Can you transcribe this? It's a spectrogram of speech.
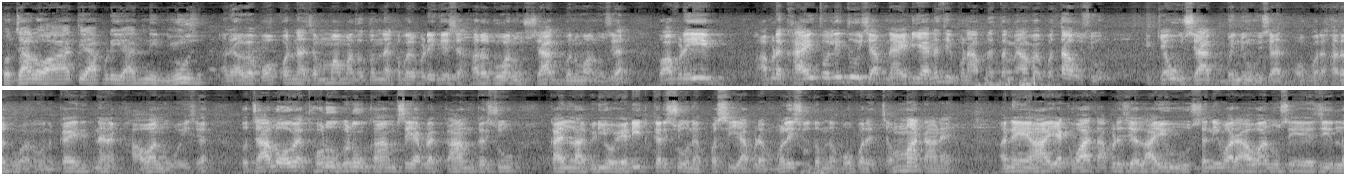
તો ચાલો, આ હતી આપણી આજની ન્યૂઝ. અને હવે બપોરના જમવામાં તો તમને ખબર પડી ગઈ છે, હરગવાનું શાક બનવાનું છે. તો આપણે એ આપણે ખાઈ તો લીધું છે, આપણે આઈડિયા નથી, પણ આપણે તમે હવે બતાવશું કે કેવું શાક બન્યું છે આજ બપોરે હરગવાનું અને કઈ રીતના ખાવાનું હોય છે. તો ચાલો, હવે થોડું ઘણું કામ છે, આપણે કામ કરીશું. કાલના વીડિયો એડિટ કરીશું અને પછી આપણે મળીશું તમને બપોરે જમવા ટાણે. અને આ એક વાત આપણે જે લાઈવ શનિવારે આવવાનું છે, હજી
